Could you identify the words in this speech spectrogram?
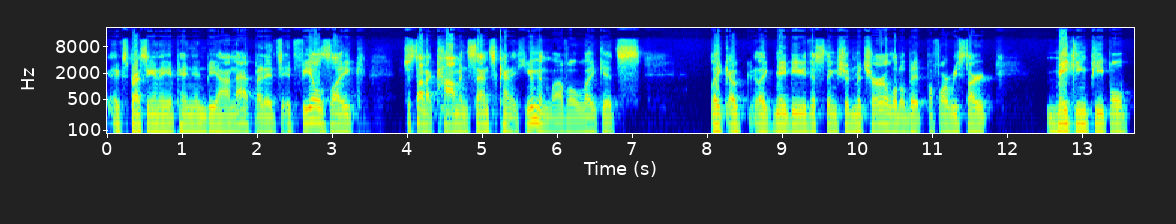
expressing any opinion beyond that. But it it feels like just on a common sense kind of human level, like it's like like maybe this thing should mature a little bit before we start making people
